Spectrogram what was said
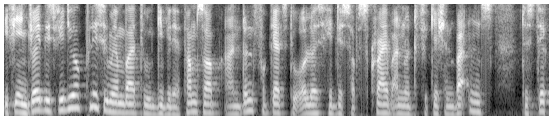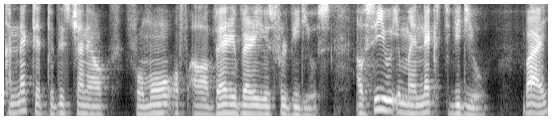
If you enjoyed this video please remember to give it a thumbs up and don't forget to always hit the subscribe and notification buttons to stay connected to this channel for more of our very very useful videos. I'll see you in my next video. Bye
